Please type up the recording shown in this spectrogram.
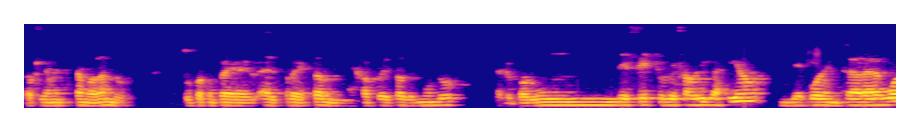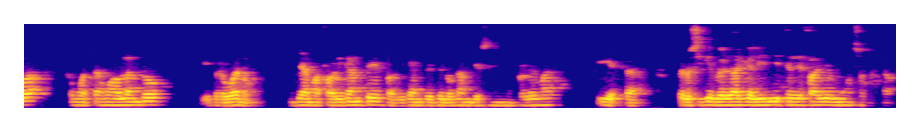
Lógicamente estamos hablando, tú puedes comprar el, el proyector, el mejor proyector del mundo, pero por un defecto de fabricación le puede entrar agua, como estamos hablando, y, pero bueno, llama fabricante, fabricante te lo cambia sin ningún problema y ya está. Pero sí que es verdad que el índice de fallo es mucho mejor.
